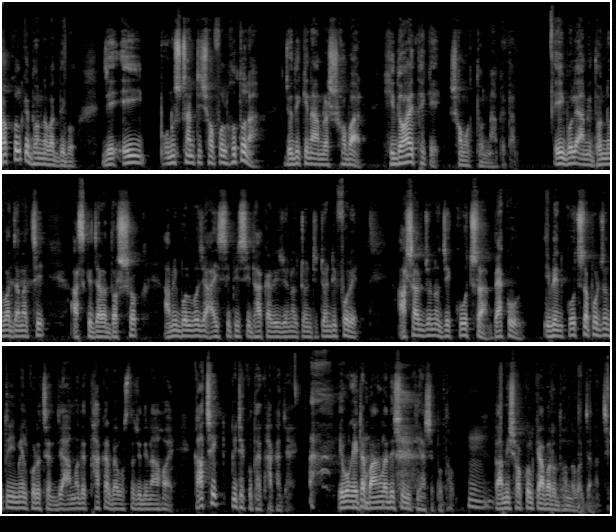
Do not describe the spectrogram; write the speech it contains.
সকলকে ধন্যবাদ দেব যে এই অনুষ্ঠানটি সফল হতো না, যদি কিনা আমরা সবার হৃদয় থেকে সমর্থন না পেতাম। এই বলে আমি ধন্যবাদ জানাচ্ছি। আজকে যারা দর্শক, আমি বলব যে ICPC Dhaka regional twenty twenty ফোরে আসার জন্য যে কোচরা ব্যাকুল ইভেন কোচরা পর্যন্ত ইমেল করেছেন যে আমাদের থাকার ব্যবস্থা যদি না হয় কাছে পিঠে কোথায় থাকা যায়? এবং এটা বাংলাদেশের ইতিহাসে প্রথম। তা আমি সকলকে আবারও ধন্যবাদ জানাচ্ছি।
